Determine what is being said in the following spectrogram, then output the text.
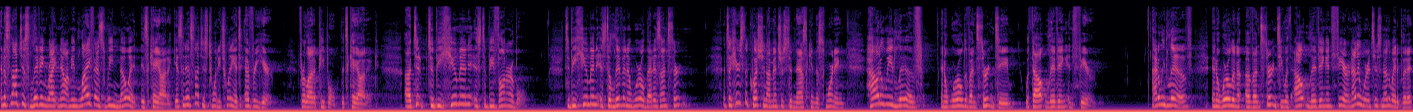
And it's not just living right now. I mean, life as we know it is chaotic, isn't it? It's not just 2020, it's every year for a lot of people that's chaotic. Uh, to, to be human is to be vulnerable. To be human is to live in a world that is uncertain. And so here's the question I'm interested in asking this morning How do we live in a world of uncertainty without living in fear? How do we live in a world of uncertainty without living in fear? In other words, here's another way to put it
